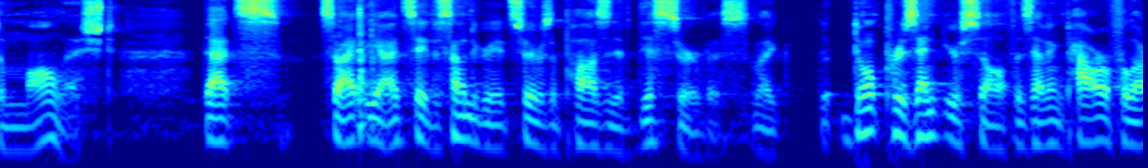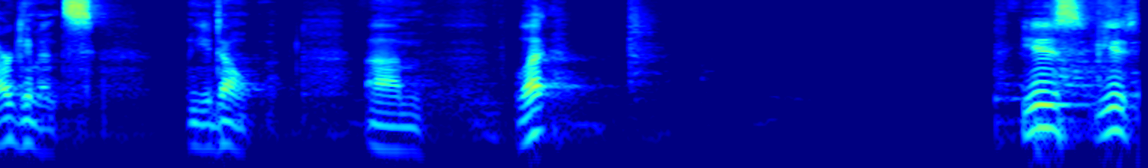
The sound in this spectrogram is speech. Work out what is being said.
demolished. That's so. I, yeah, I'd say to some degree it serves a positive disservice. Like, don't present yourself as having powerful arguments when you don't. Um, what? Use, use,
